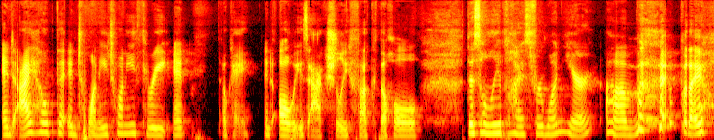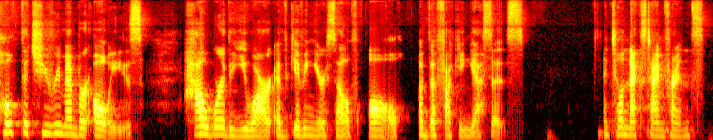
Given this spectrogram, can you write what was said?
And I hope that in 2023, and okay, and always actually fuck the whole, this only applies for one year. Um, but I hope that you remember always how worthy you are of giving yourself all of the fucking yeses. Until next time, friends.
